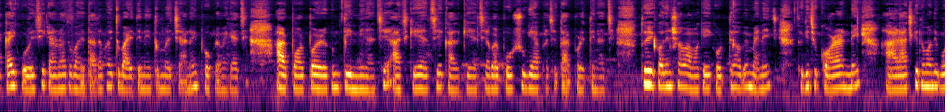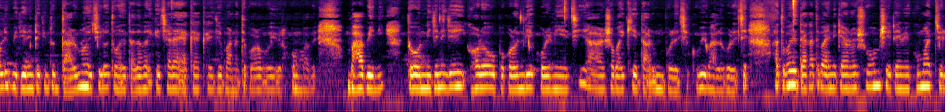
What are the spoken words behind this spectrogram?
একাই করেছি, কেননা তোমাদের দাদাভাই তো বাড়িতে নেই, তোমরা জানোই প্রোগ্রামে গেছে। আর পরপর এরকম তিন দিন আছে, আজকে আছে, কালকে আছে, আবার পরশু গ্যাপ আছে, তারপরের দিন আছে। তো এই কদিন সব আমাকেই করতে হবে ম্যানেজ তো কিছু করার নেই। আর আজকে তোমাদের বলি, বিরিয়ানিটা কিন্তু দারুণ হয়েছিল। তোমাদের দাদাভাইকে ছাড়া একা একাই যে বানাতে পারব এরকমভাবে ভাবিনি। তো নিজে নিজেই ঘরোয়া উপকরণ দিয়ে করে নিয়েছি আর সবাই খেয়ে দারুণ বলেছে, খুবই ভালো বলেছে। আর তোমাদের দেখাতে পারিনি কেন সোম সেই টাইমে ঘুমাচ্ছিল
